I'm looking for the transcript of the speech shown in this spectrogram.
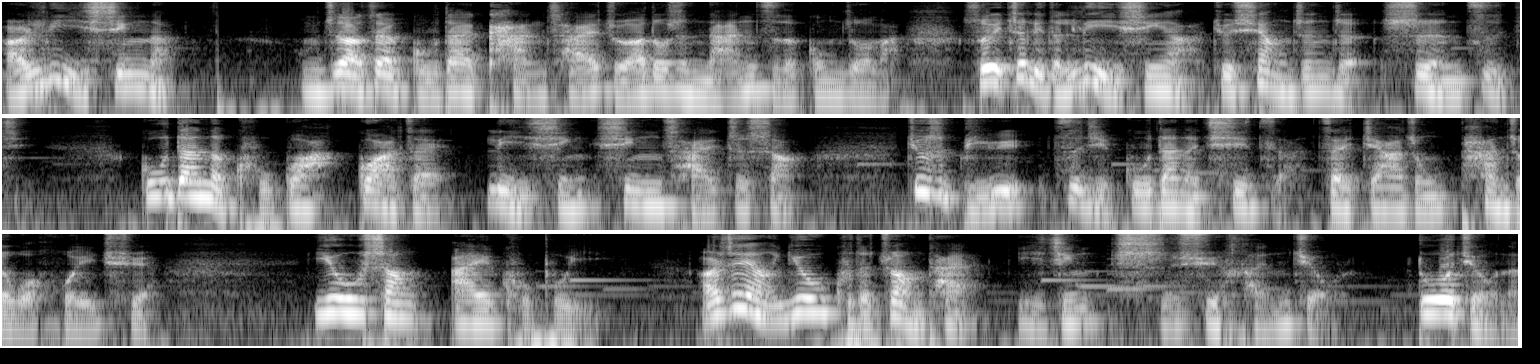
而立心呢，我们知道在古代砍柴主要都是男子的工作嘛，所以这里的立心啊，就象征着诗人自己。孤单的苦瓜挂在立心心柴之上，就是比喻自己孤单的妻子在家中盼着我回去，忧伤哀苦不已。而这样忧苦的状态已经持续很久了，多久呢？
